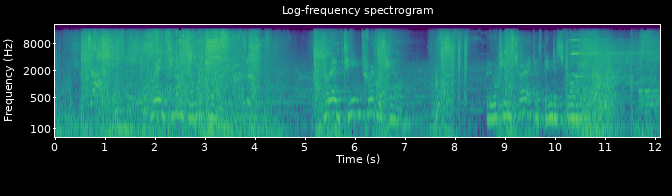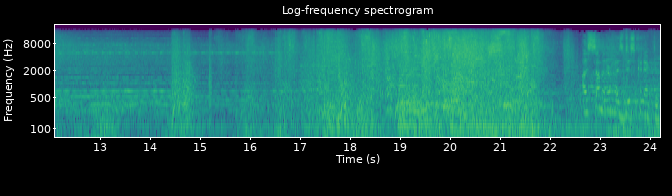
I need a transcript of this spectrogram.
Red Team double kill. Red Team triple kill. Blue Team's turret has been destroyed. A summoner has disconnected.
